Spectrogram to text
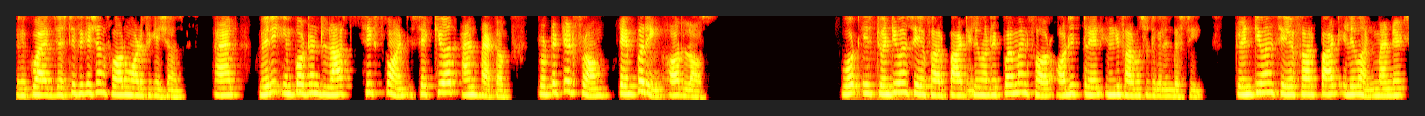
requires justification for modifications. And very important last sixth point, secure and backup protected from tampering or loss. What is 21 CFR Part 11 requirement for audit trail in the pharmaceutical industry? 21 CFR Part 11 mandates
